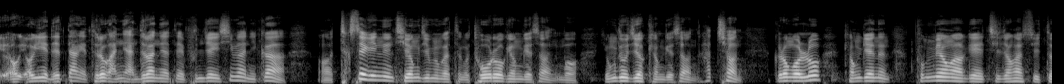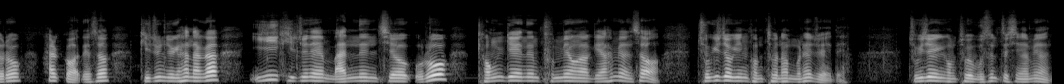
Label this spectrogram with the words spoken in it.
여- 여기에 내 땅에 들어갔냐 안 들어갔냐 때문에 분쟁이 심하니까 어, 특색 있는 지형 지문 같은 거 도로 경계선, 뭐 용도 지역 경계선, 하천 그런 걸로 경계는 분명하게 지정할 수 있도록 할 것. 그래서 기준 중에 하나가 이 기준에 맞는 지역으로 경계는 분명하게 하면서 주기적인 검토를 한번 해줘야 돼요. 주기적인 검토가 무슨 뜻이냐면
